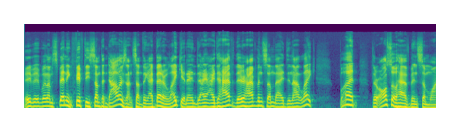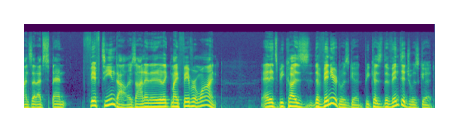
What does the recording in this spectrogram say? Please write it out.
when I'm spending fifty something dollars on something, I better like it. And I, I have there have been some that I did not like, but there also have been some wines that I've spent fifteen dollars on, and they're like my favorite wine and it's because the vineyard was good, because the vintage was good,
